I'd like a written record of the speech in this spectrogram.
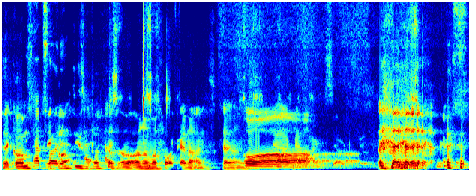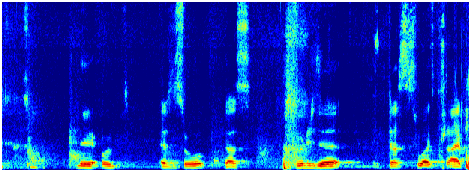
Der kommt, Ich der heute- kommt diesen Podcast aber auch nochmal vor. Keine Angst, keine Angst. Oh, Ja, keine Angst, ja. nee, und es ist so, dass ich würde diese, das so als beschreiben,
